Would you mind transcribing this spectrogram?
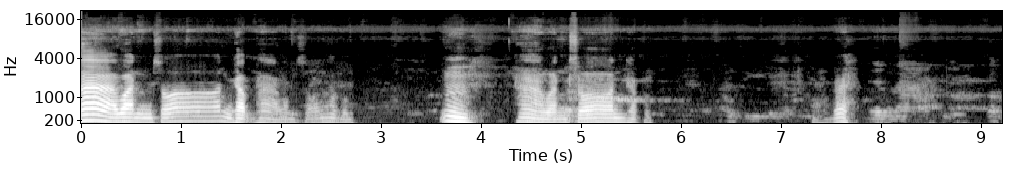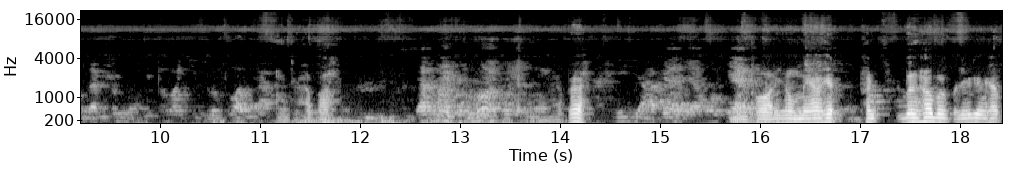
ห้าวันซ้อนครับห้าวันซ้อนครับผม อืมห้าวันซ้อนครับผมเอครับเอาครับเด้อมันพอที่ของแมวเฮ็ด เพิ่นเบิ่งเข้าเบิ่งไปเรื่อยๆครับ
